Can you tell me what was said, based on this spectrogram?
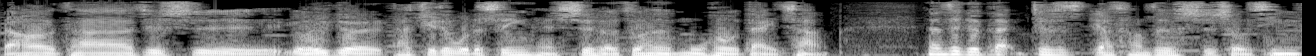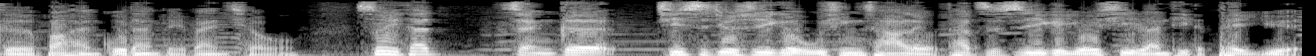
然后他就是有一个他觉得我的声音很适合做他的幕后代唱，那这个代就是要唱这十首新歌，包含《孤单北半球》，所以他整个其实就是一个无心插柳，它只是一个游戏软体的配乐。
